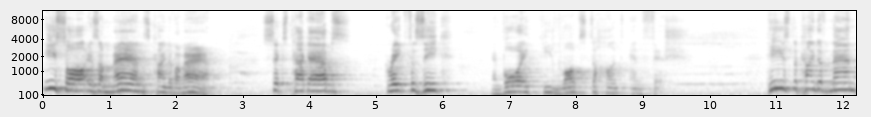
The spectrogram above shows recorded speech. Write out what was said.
Esau is a man's kind of a man. Six pack abs, great physique, and boy, he loves to hunt and fish. He's the kind of man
